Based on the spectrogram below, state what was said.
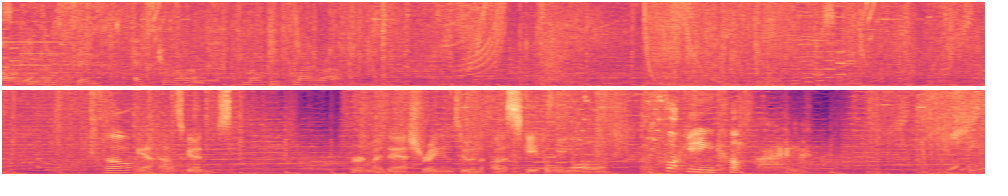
All humans saved. Extra life. Multiplier up. Oh, yeah, that was good. Just burn my dash right into an unescapable wall. Fucking come on! Shield.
